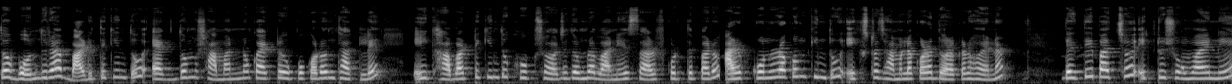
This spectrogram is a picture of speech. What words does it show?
তো বন্ধুরা, বাড়িতে কিন্তু একদম সামান্য কয়েকটা উপকরণ থাকলে এই খাবারটি কিন্তু খুব সহজে তোমরা বানিয়ে সার্ভ করতে পারো। আর কোনো রকম কিন্তু এক্সট্রা ঝামেলা করার দরকার হয় না। দেখতেই পাচ্ছ, একটু সময় নিয়ে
